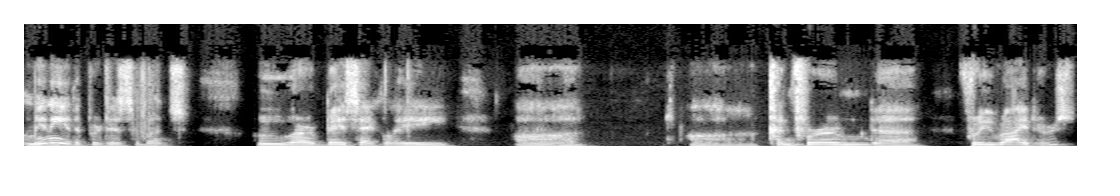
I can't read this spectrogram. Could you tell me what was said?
many of the participants who are basically uh, uh, confirmed uh, free riders,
